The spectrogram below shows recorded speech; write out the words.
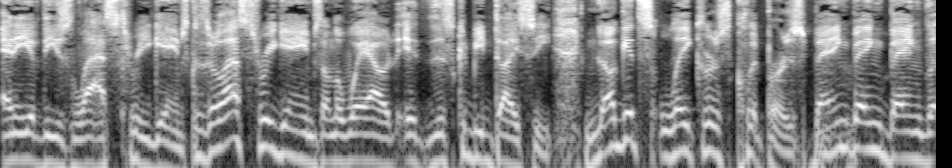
any of these last three games because their last three games on the way out, it, this could be dicey. Nuggets, Lakers, Clippers, bang, mm-hmm. bang, bang,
